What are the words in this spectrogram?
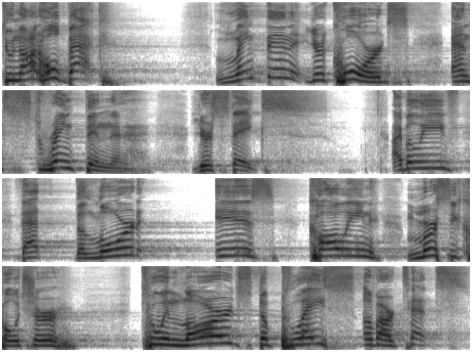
Do not hold back Lengthen your cords and strengthen your stakes. I believe that the Lord is calling mercy culture to enlarge the place of our tents.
